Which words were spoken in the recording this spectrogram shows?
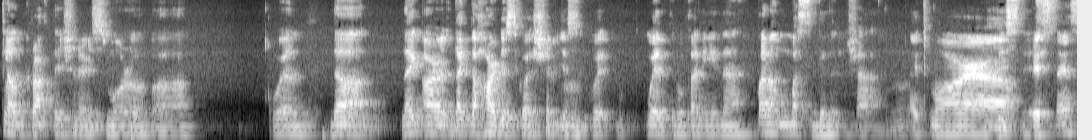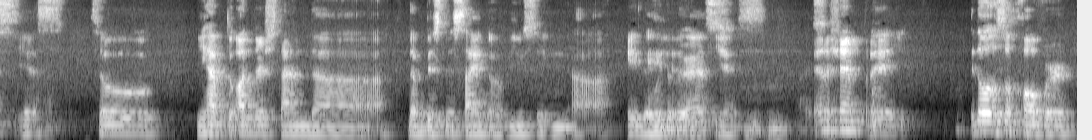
cloud practitioner is more of uh, well the like our like the hardest question just went, went through kanina parang mas ganun siya Mm, It's more uh, Business. business. yes so you have to understand the the business side of using uh, AWS, AWS. yes Mhm. I Pero syempre, it also cover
